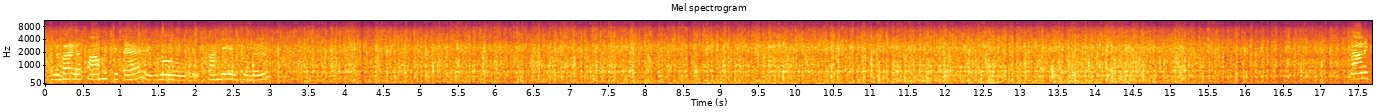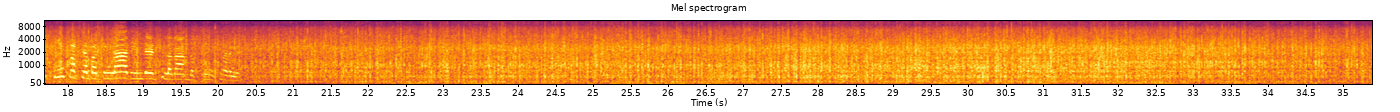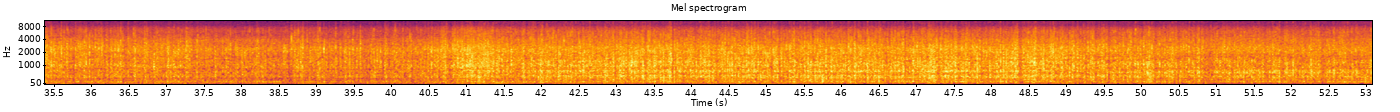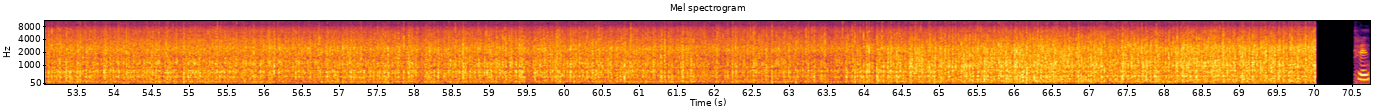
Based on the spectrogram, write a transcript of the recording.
இங்கே பாருங்க சாமி கிட்ட எவ்வளோ தண்ணி நாளைக்கு பூ பறிச்சேன் பார்த்தீங்களா? அது இந்த இடத்துல தான் அந்த பூ பாருங்கள்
